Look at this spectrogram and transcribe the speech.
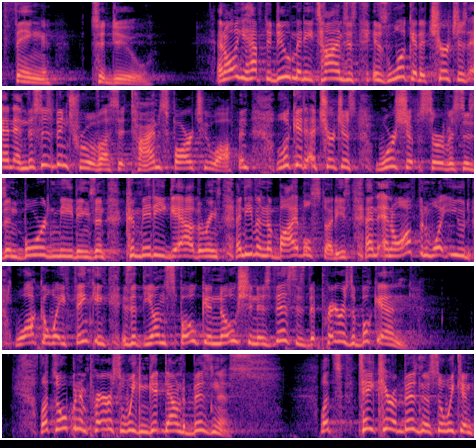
thing to do. And all you have to do many times is, is look at a church's, and, and this has been true of us at times, far too often, look at a church's worship services and board meetings and committee gatherings and even the Bible studies. And, and often what you'd walk away thinking is that the unspoken notion is this, is that prayer is a bookend. Let's open in prayer so we can get down to business. Let's take care of business so we can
